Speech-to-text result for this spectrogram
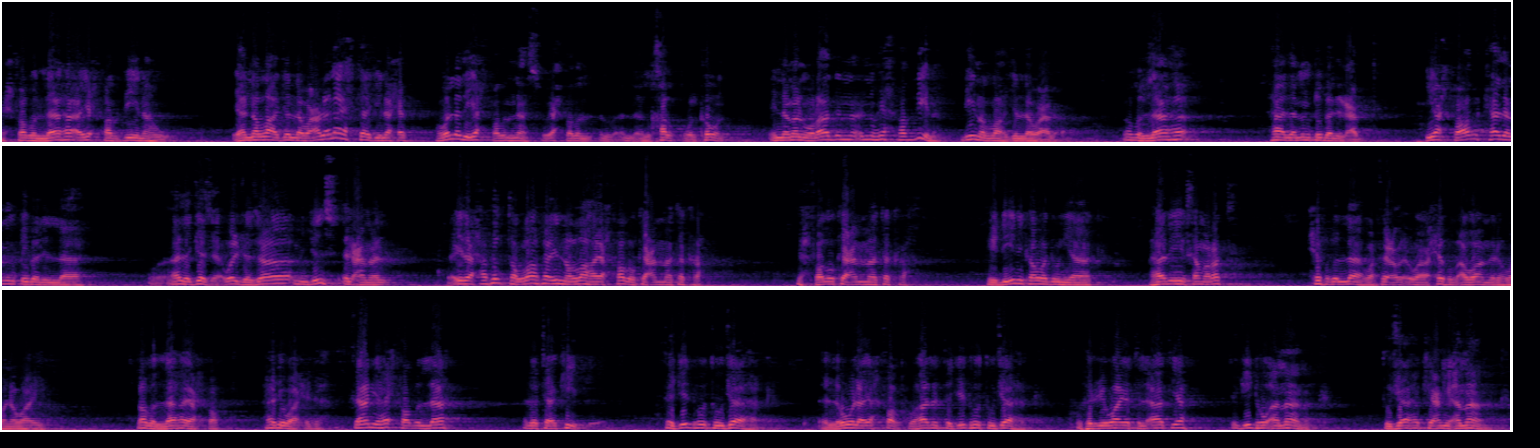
احفظ الله أي احفظ دينه. لأن الله جل وعلا لا يحتاج إلى حفظ. هو الذي يحفظ الناس ويحفظ الخلق والكون. إنما المراد أنه يحفظ دينه دين الله جل وعلا. الله هذا من قبل العبد. يحفظك هذا من قبل الله. هذا جزاء والجزاء من جنس العمل. فإذا حفظت الله فإن الله يحفظك عما تكره. يحفظك عما تكره في دينك ودنياك. هذه ثمرة حفظ الله وحفظ أوامره ونواهيه. احفظ الله يحفظك. هذه واحدة. ثانية احفظ الله هذا تأكيد. تجده تجاهك. الأولى يحفظك وهذا تجده تجاهك. وفي الرواية الآتية تجده أمامك. تجاهك يعني أمامك.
